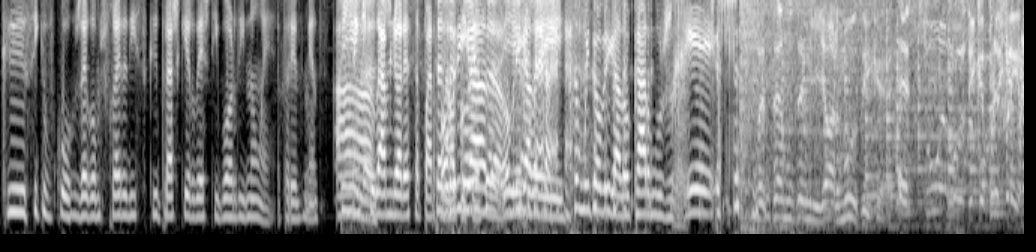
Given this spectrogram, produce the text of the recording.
que se equivocou. José Gomes Ferreira disse que para a esquerda é Stibord e não é, aparentemente. Ah. Tem que estudar melhor essa parte. Tanta da coisa Obrigada, obrigada. Ca- Muito obrigada ao Carlos Ré. Passamos a melhor música. A sua música preferida.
